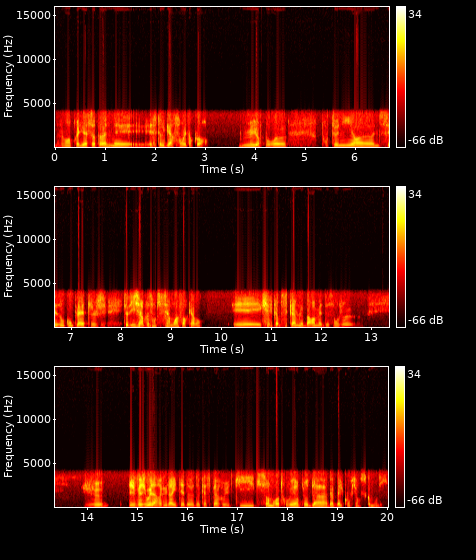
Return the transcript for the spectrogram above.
notamment après l'US Open. Mais est-ce que le garçon est encore mûr pour, euh, pour tenir euh, une saison complète. Je, te dis, j'ai l'impression qu'il sert moins fort qu'avant. Et comme c'est quand même le baromètre de son jeu, je, je vais jouer la régularité de Casper Ruud qui, qui, semble retrouver un peu de la, belle confiance, comme on dit.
